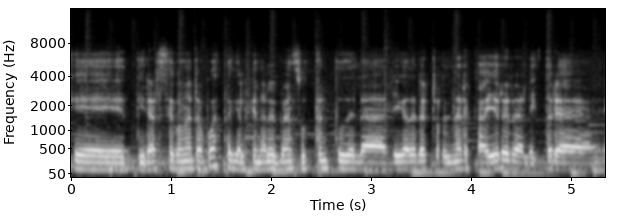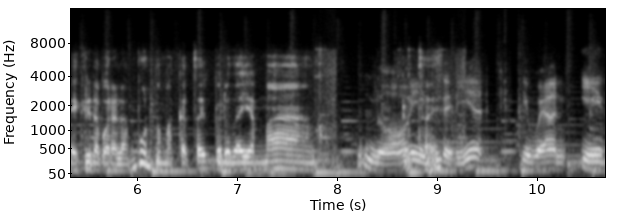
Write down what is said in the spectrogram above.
que tirarse con otra apuesta, que al final el gran sustento de la Liga de los Extraordinarios Caballeros era la historia escrita por Alan Moore, nomás, ¿cachai? Pero de ahí en más No, y sería. Y weón, y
